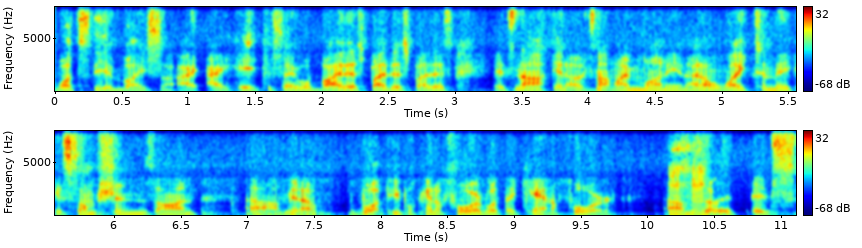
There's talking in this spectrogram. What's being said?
what's the advice? I, I hate to say, well, buy this, buy this, buy this. It's not, you know, it's not my money, and I don't like to make assumptions on, um, you know, what people can afford, what they can't afford. Um, mm-hmm. So it, it's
